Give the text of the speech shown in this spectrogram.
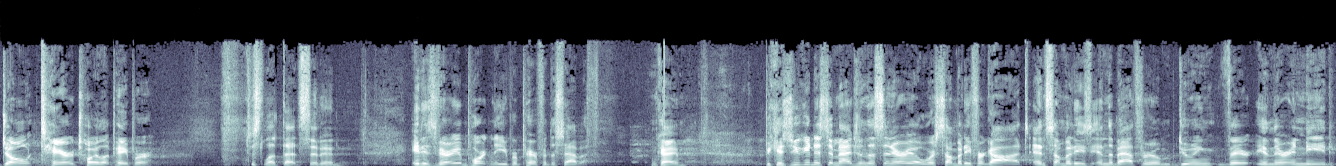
Don't tear toilet paper. Just let that sit in. It is very important that you prepare for the Sabbath, okay? Because you can just imagine the scenario where somebody forgot and somebody's in the bathroom doing their in there in need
